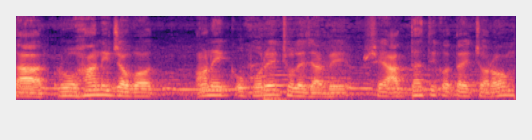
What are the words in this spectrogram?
তার রোহানি জগৎ অনেক উপরে চলে যাবে, সে আধ্যাত্মিকতায় চরম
